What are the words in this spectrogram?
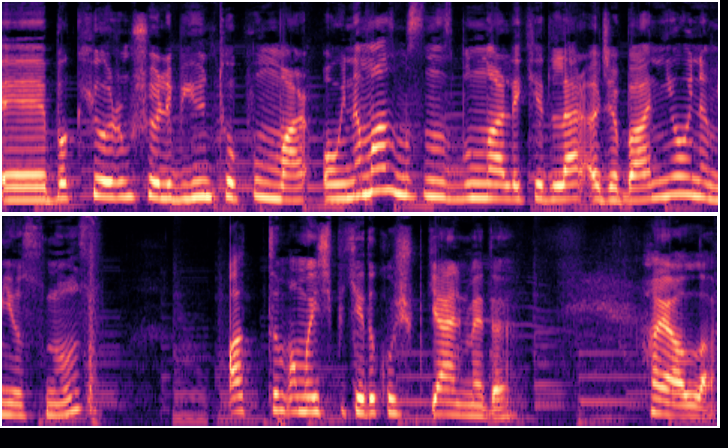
Ee, bakıyorum şöyle bir yün topum var. Oynamaz mısınız bunlarla kediler acaba? Niye oynamıyorsunuz? Attım ama hiçbir kedi koşup gelmedi. Hay Allah.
